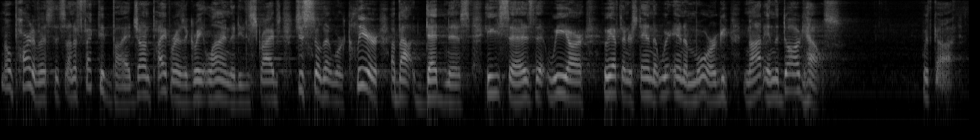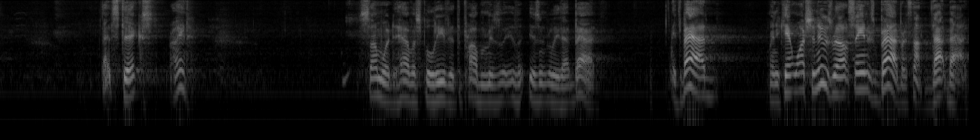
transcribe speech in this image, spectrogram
no part of us that's unaffected by it. John Piper has a great line that he describes just so that we're clear about deadness. He says that we are we have to understand that we're in a morgue, not in the doghouse with God. That sticks, right? Some would have us believe that the problem is, isn't really that bad. It's bad when you can't watch the news without saying it's bad, but it's not that bad.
